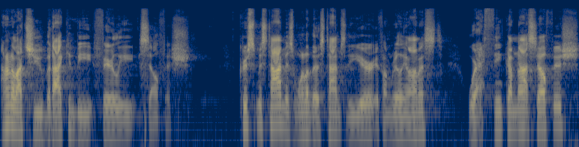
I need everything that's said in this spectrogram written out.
I don't know about you, but I can be fairly selfish. Christmas time is one of those times of the year, if I'm really honest, where I think I'm not selfish,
